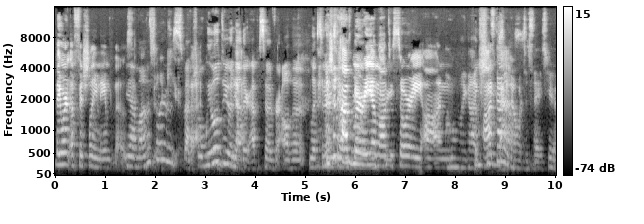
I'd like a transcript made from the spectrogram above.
They weren't officially named those. Yeah, Montessori really was cute. special. We will do another episode for all the listeners. We should have Maria. Montessori on. Oh my god, Think she's she's got to know what to say too.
